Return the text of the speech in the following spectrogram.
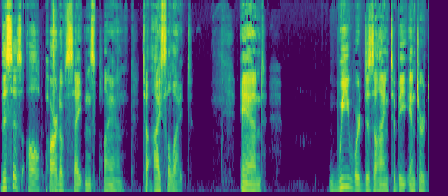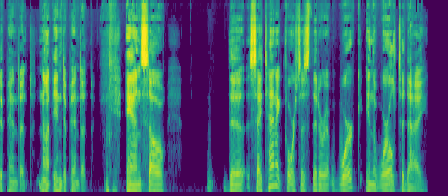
this is all part of Satan's plan to isolate. And we were designed to be interdependent, not independent. Mm-hmm. And so the satanic forces that are at work in the world today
